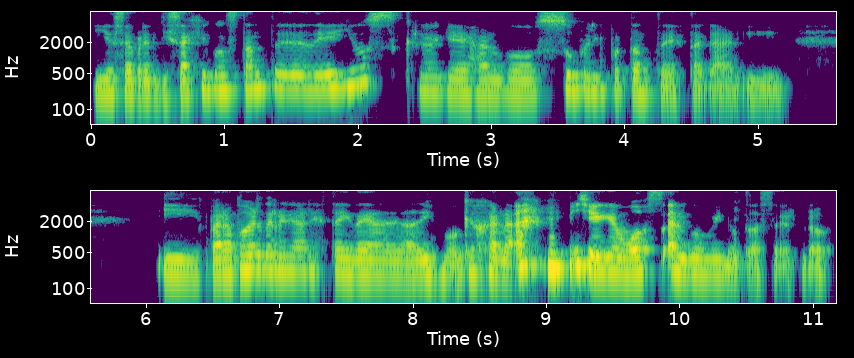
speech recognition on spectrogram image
y ese aprendizaje constante de ellos creo que es algo súper importante destacar y, y para poder derribar esta idea de edadismo, que ojalá lleguemos algún minuto a hacerlo.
